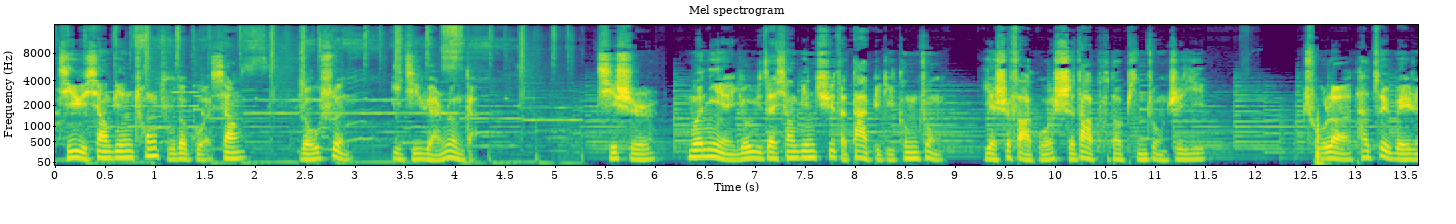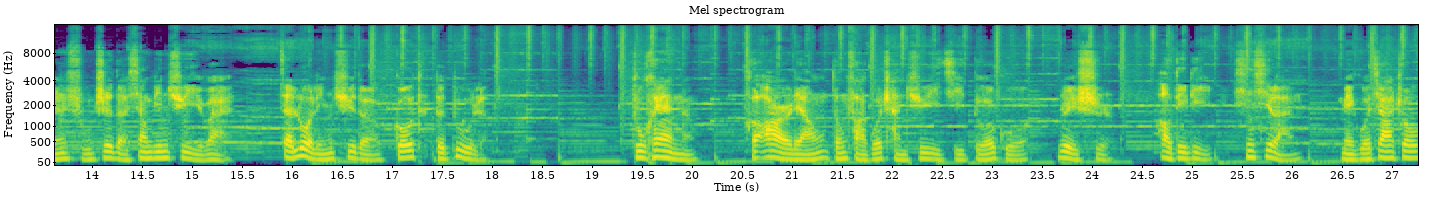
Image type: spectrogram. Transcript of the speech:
给予香槟充足的果香、柔顺以及圆润感。其实。莫涅由于在香槟区的大比例耕种，也是法国十大葡萄品种之一。除了它最为人熟知的香槟区以外，在洛林区的 g o a t de Dour、杜汉呢和奥尔良等法国产区，以及德国、瑞士、奥地利、新西兰、美国加州、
